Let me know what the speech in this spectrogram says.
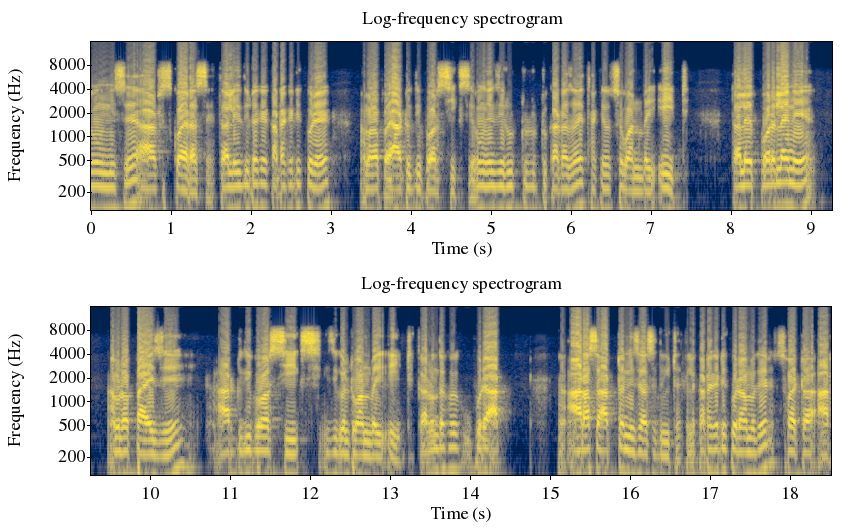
এবং নিচে আর স্কোয়ার আছে। তাহলে এই দুটাকে কাটাকাটি করে আমরা পাই আর টু দি পাওয়ার সিক্স এবং এই যে রুট টু রুট টু কাটা যায়, থাকে হচ্ছে ওয়ান বাই এইট তাহলে পরের লাইনে আমরা পাই যে r to the power six is equal to one by eight কারণ দেখো উপরে আট আর আছে আটটা, নিচে আছে দুইটা। তাহলে কাটাকাটি করে আমাদের ছয়টা আর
